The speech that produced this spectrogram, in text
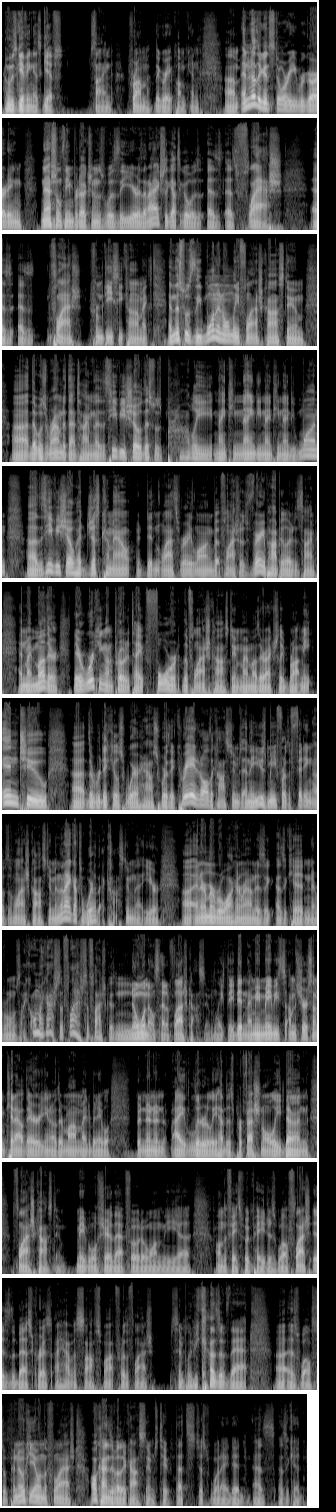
who was giving us gifts signed from the Great Pumpkin. Um, and another good story regarding National Theme Productions was the year that I actually got to go as as, as Flash, as as Flash from DC Comics, and this was the one and only Flash costume uh, that was around at that time. Now, the TV show, this was probably 1990, 1991. Uh, the TV show had just come out. It didn't last very long, but Flash was very popular at the time. And my mother, they were working on a prototype for the Flash costume. My mother actually brought me into uh, the ridiculous warehouse where they created all the costumes, and they used me for the fitting of the Flash costume. And then I got to wear that costume that year. Uh, and I remember walking around as a, as a kid, and everyone was like, "Oh my gosh, the Flash, the Flash," because no one else had a Flash costume like they didn't. I mean, maybe I'm sure some kid out there, you know, their mom might have been able, but no, no, no. I literally had this professionally done Flash costume. Maybe we'll share that photo on the uh, on the Facebook page as well. Flash is the best, Chris. I have a soft spot for the Flash simply because of that uh, as well. So Pinocchio and the Flash, all kinds of other costumes too. That's just what I did as as a kid.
